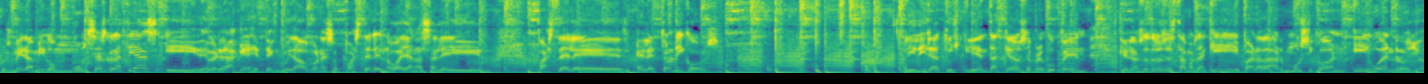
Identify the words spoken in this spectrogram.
Pues mira, amigo, muchas gracias y de verdad que ten cuidado con esos pasteles, no vayan a salir pasteles electrónicos. Y dile a tus clientas que no se preocupen, que nosotros estamos aquí para dar musicón y buen rollo.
